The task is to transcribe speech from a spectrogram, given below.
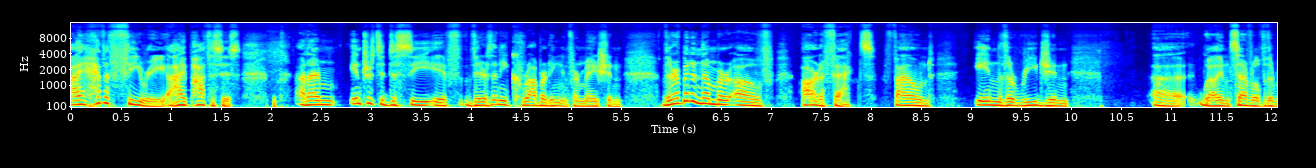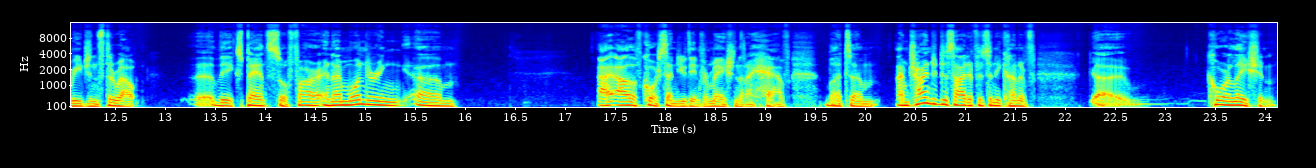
I have a theory, a hypothesis, and I'm interested to see if there's any corroborating information. There have been a number of artifacts found in the region, uh, well, in several of the regions throughout uh, the expanse so far, and I'm wondering. Um, I, I'll of course send you the information that I have, but um, I'm trying to decide if there's any kind of uh, correlation.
